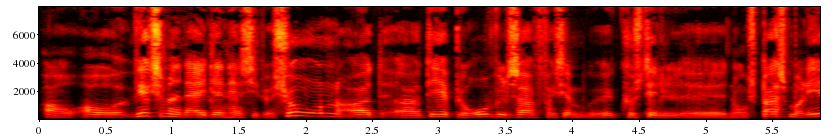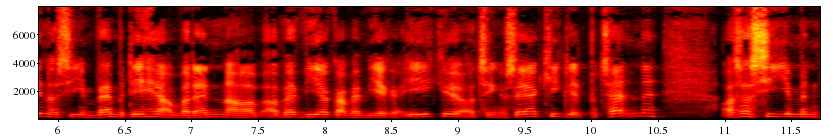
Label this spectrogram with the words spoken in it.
og, og virksomheden er i den her situation, og, og det her bureau vil så for eksempel øh, kunne stille øh, nogle spørgsmål ind og sige, hvad med det her, og hvordan, og, og hvad virker, og hvad virker ikke, og ting og sager, kigge lidt på tallene, og så sige, jamen,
